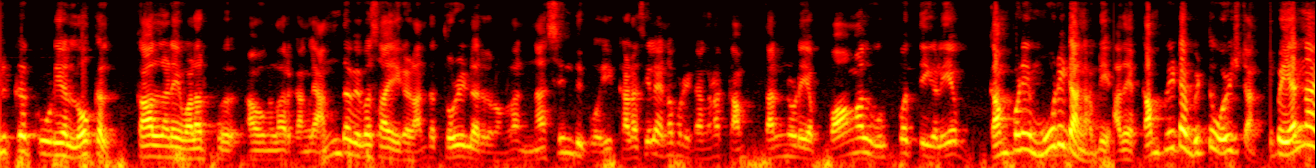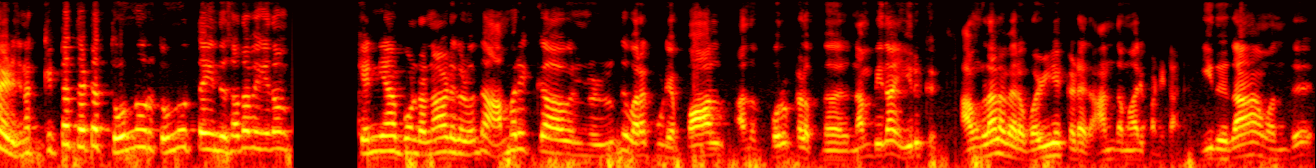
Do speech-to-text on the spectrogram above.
இருக்கக்கூடிய லோக்கல் கால்நடை வளர்ப்பு அவங்களாம் இருக்காங்களே அந்த விவசாயிகள் அந்த தொழில இருக்கிறவங்களாம் நசிந்து போய் கடைசியில் என்ன பண்ணிட்டாங்கன்னா கம் தன்னுடைய பால் உற்பத்திகளையே கம்பெனியை மூடிட்டாங்க அப்படியே. அதை கம்ப்ளீட்டா விட்டு ஒழிச்சிட்டாங்க. இப்ப என்ன ஆயிடுச்சுன்னா கிட்டத்தட்ட தொண்ணூறு தொண்ணூத்தைந்து சதவிகிதம் கென்யா போன்ற நாடுகள் வந்து அமெரிக்காவிலிருந்து வரக்கூடிய பால் அந்த பொருட்களை நம்பி நம்பிதான் இருக்கு. அவங்களால வேற வழியே கிடையாது. அந்த மாதிரி பண்ணிட்டாங்க. இதுதான் வந்து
